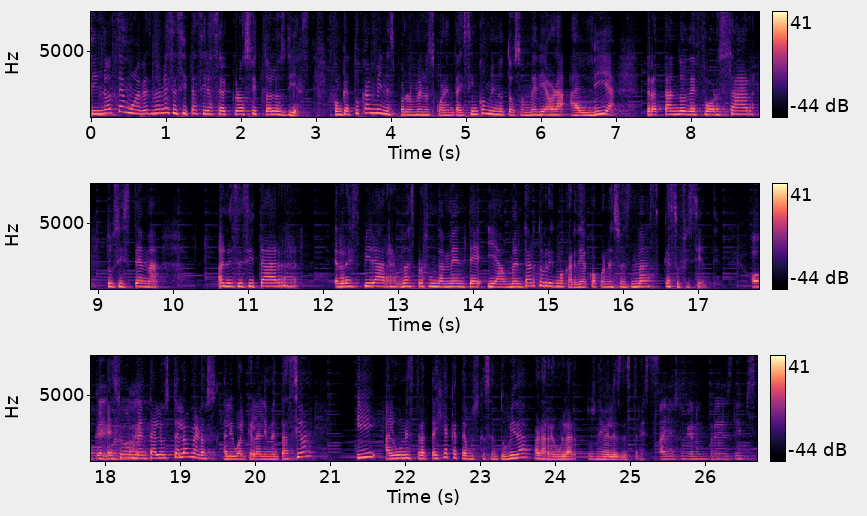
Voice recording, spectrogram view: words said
Si no te mueves, no necesitas ir a hacer CrossFit todos los días. Con que tú camines por lo menos 45 minutos o media hora al día, tratando de forzar tu sistema a necesitar respirar más profundamente y aumentar tu ritmo cardíaco, con eso es más que suficiente. ok, Eso bueno, hay- aumenta los telómeros, al igual que la alimentación y alguna estrategia que te busques en tu vida para regular tus niveles de estrés. Ahí estuvieron tres tips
